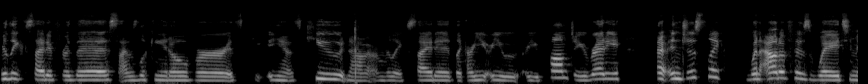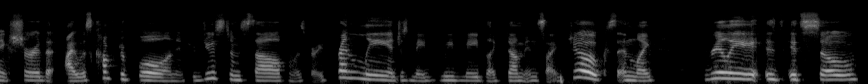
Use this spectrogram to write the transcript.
really excited for this. I was looking it over. It's you know, it's cute. Now I'm really excited. Like, are you are you are you pumped? Are you ready?" And just like went out of his way to make sure that I was comfortable and introduced himself and was very friendly and just made we made like dumb inside jokes and like really it's, it's so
